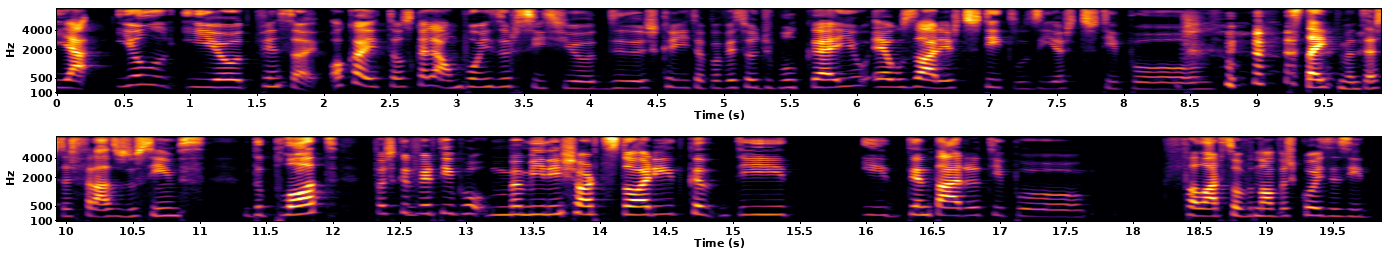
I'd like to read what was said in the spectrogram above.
Yeah. E, eu, e eu pensei, ok, então se calhar um bom exercício de escrita para ver se eu desbloqueio é usar estes títulos e estes tipo statements, estas frases do Sims de plot para escrever tipo uma mini short story de, de, e tentar tipo falar sobre novas coisas e,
